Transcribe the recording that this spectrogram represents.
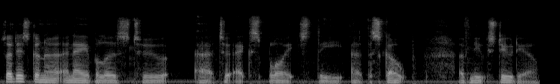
so it is going to enable us to uh, to exploit the uh, the scope of Nuke Studio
